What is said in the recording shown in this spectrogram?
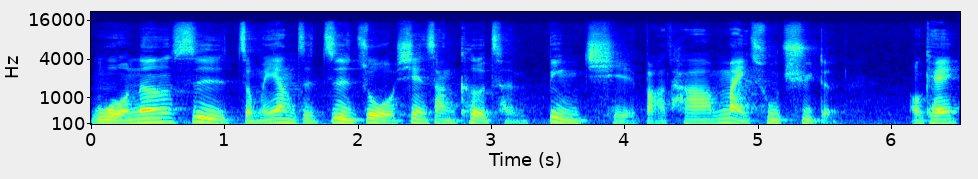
我呢是怎么样子制作线上课程，并且把它卖出去的。OK，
